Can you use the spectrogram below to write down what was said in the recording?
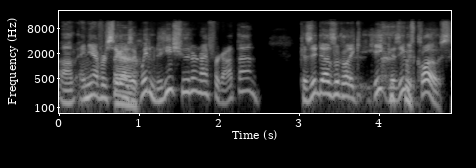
Um, and yeah, for a second, I was like, wait a minute, did he shoot her? And I forgot that because it does look like he, because he was close.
